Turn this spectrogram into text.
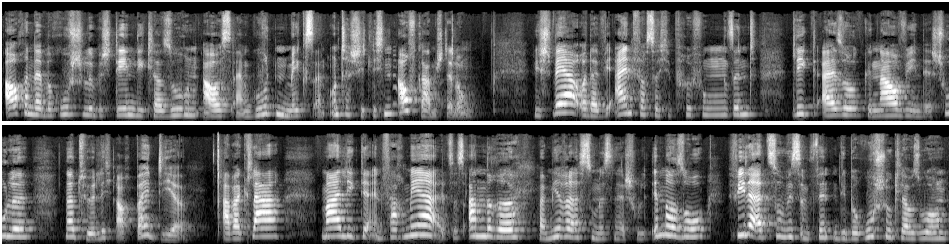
auch in der Berufsschule bestehen die Klausuren aus einem guten Mix an unterschiedlichen Aufgabenstellungen. Wie schwer oder wie einfach solche Prüfungen sind, liegt also genau wie in der Schule natürlich auch bei dir. Aber klar, mal liegt dir einfach mehr als das andere. Bei mir war das zumindest in der Schule immer so. Viele Azubis empfinden die Berufsschulklausuren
